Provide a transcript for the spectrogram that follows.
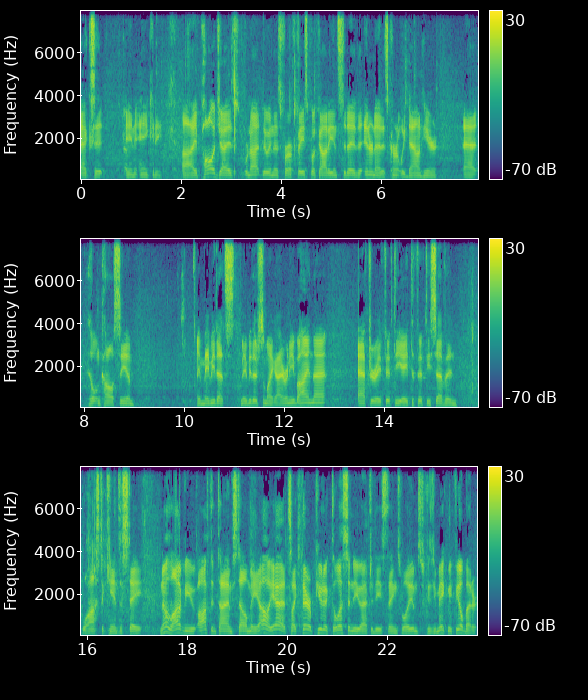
exit in Ankeny. Uh, I apologize. We're not doing this for our Facebook audience today. The internet is currently down here at Hilton Coliseum and maybe that's maybe there's some like irony behind that after a 58 to 57 loss to Kansas State. I know a lot of you oftentimes tell me, "Oh yeah, it's like therapeutic to listen to you after these things, Williams, because you make me feel better."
